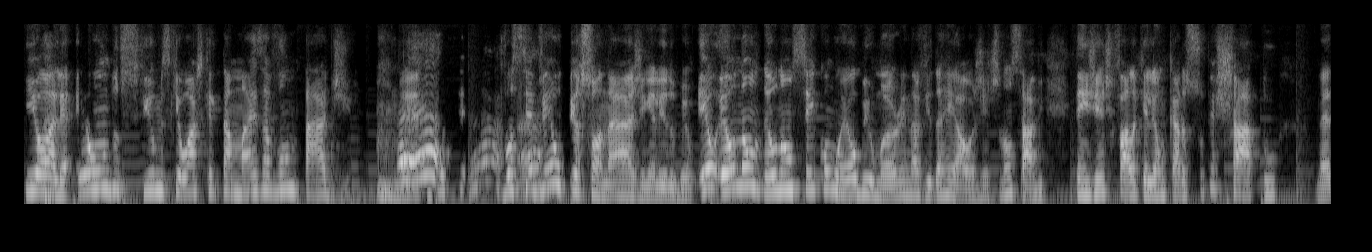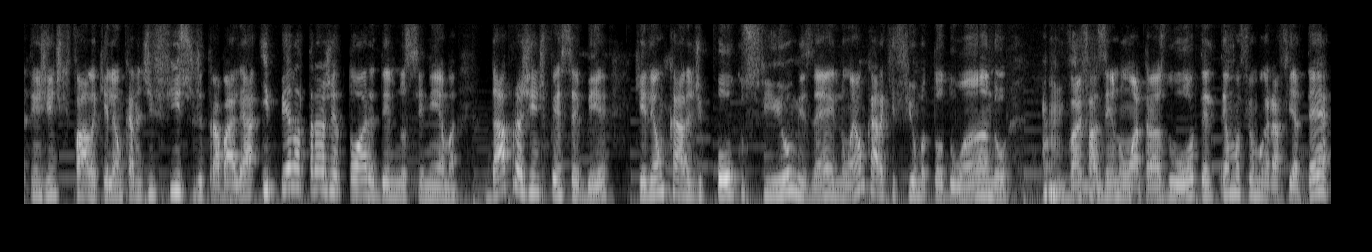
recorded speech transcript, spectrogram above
E olha, é um dos filmes que eu acho que ele tá mais à vontade. Né? É, você, é, você é. vê o personagem ali do Bill. Eu, eu, não, eu não sei como é o Bill Murray na vida real, a gente não sabe. Tem gente que fala que ele é um cara super chato, né? Tem gente que fala que ele é um cara difícil de trabalhar, e pela trajetória dele no cinema, dá pra gente perceber que ele é um cara de poucos filmes, né? Ele não é um cara que filma todo ano, vai fazendo um atrás do outro. Ele tem uma filmografia até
